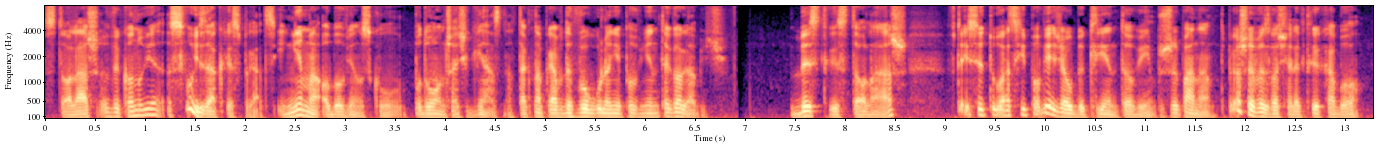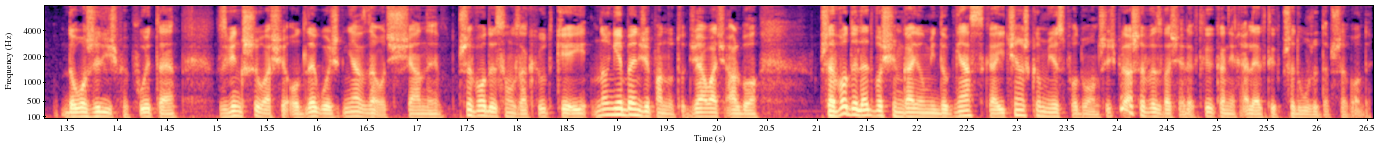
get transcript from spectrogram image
Stolarz wykonuje swój zakres prac i nie ma obowiązku podłączać gniazda. Tak naprawdę w ogóle nie powinien tego robić. Bystry stolarz w tej sytuacji powiedziałby klientowi: Proszę pana, proszę wezwać elektryka, bo dołożyliśmy płytę, zwiększyła się odległość gniazda od ściany, przewody są za krótkie i no nie będzie panu to działać, albo przewody ledwo sięgają mi do gniazdka i ciężko mi jest podłączyć. Proszę wezwać elektryka, niech elektryk przedłuży te przewody.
